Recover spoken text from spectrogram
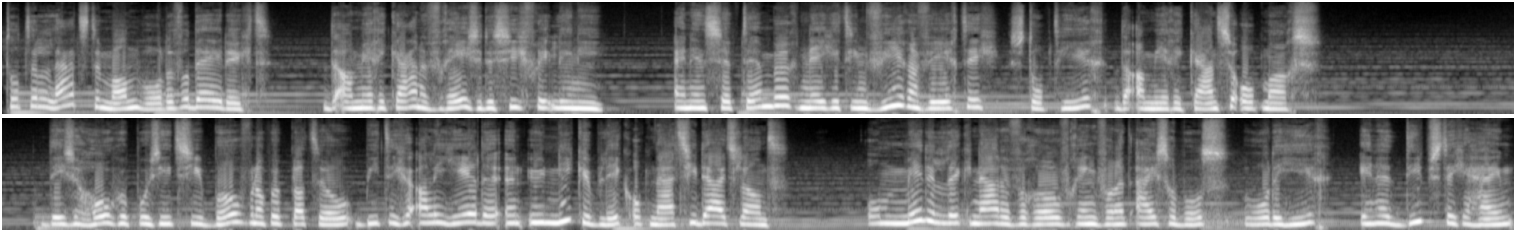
tot de laatste man worden verdedigd. De Amerikanen vrezen de Siegfriedlinie. En in september 1944 stopt hier de Amerikaanse opmars. Deze hoge positie bovenop het plateau biedt de geallieerden een unieke blik op Nazi-Duitsland. Onmiddellijk na de verovering van het IJzerbos worden hier in het diepste geheim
